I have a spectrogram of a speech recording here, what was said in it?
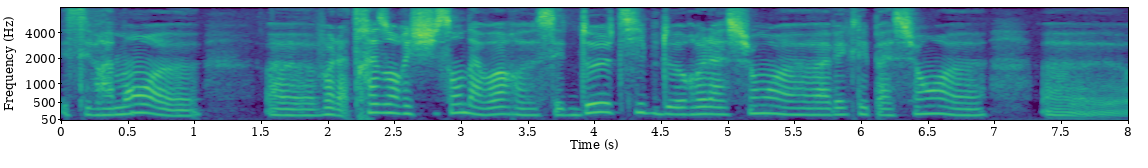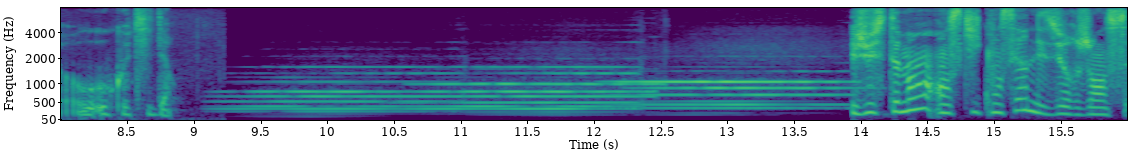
et c'est vraiment euh, euh, voilà très enrichissant d'avoir ces deux types de relations avec les patients au, au quotidien. Justement, en ce qui concerne les urgences,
